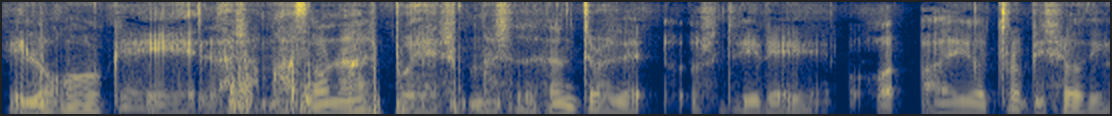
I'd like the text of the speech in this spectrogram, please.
Y luego que las Amazonas, pues más adelante os, diré, hay otro episodio,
